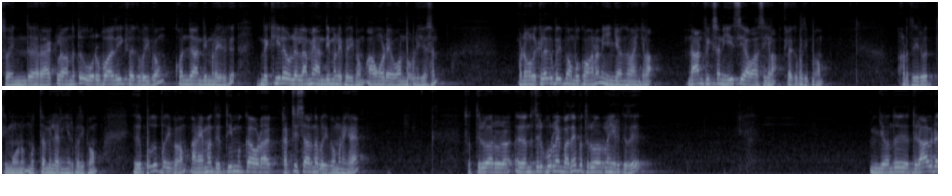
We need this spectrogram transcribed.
ஸோ இந்த ரேக்கில் வந்துட்டு ஒரு பாதி கிழக்கு பதிப்பம் கொஞ்சம் அந்திமலை இருக்குது இந்த கீழே உள்ள எல்லாமே அந்திமலை பதிப்பம் அவங்களுடைய ஓன் பப்ளிகேஷன் பட் உங்களுக்கு கிழக்கு பதிப்பகம் புக் வாங்கினா நீங்கள் இங்கே வந்து வாங்கிக்கலாம். நான் ஃபிக்ஷன் ஈஸியாக வாசிக்கலாம். கிழக்கு பதிப்பகம். அடுத்து இருபத்தி மூணு முத்தமிழ் அறிஞர் பதிப்பகம். இது புது பதிப்பகம். அநேகமாக இது திமுகவோட கட்சி சார்ந்த பதிப்பகம் நினைக்கிறேன். ஸோ திருவாரூர் இது வந்து திருப்பூர்லேயும் பார்த்தேன். இப்போ திருவாரூர்லேயும் இருக்குது. இங்கே வந்து திராவிட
